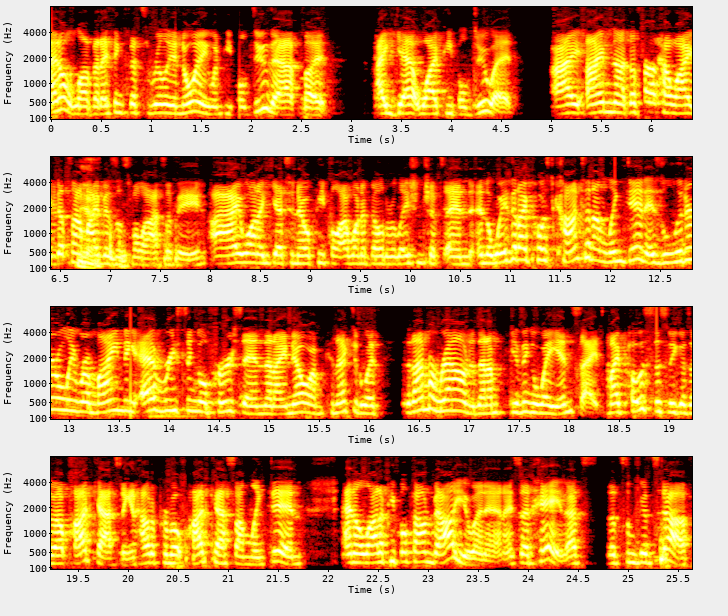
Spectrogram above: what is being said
I don't love it. I think that's really annoying when people do that, but I get why people do it. I, I'm not. That's not how I. That's not my business philosophy. I want to get to know people. I want to build relationships, and and the way that I post content on LinkedIn is literally reminding every single person that I know I'm connected with that I'm around and that I'm giving away insights. My post this week was about podcasting and how to promote podcasts on LinkedIn, and a lot of people found value in it. And I said, hey, that's that's some good stuff.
